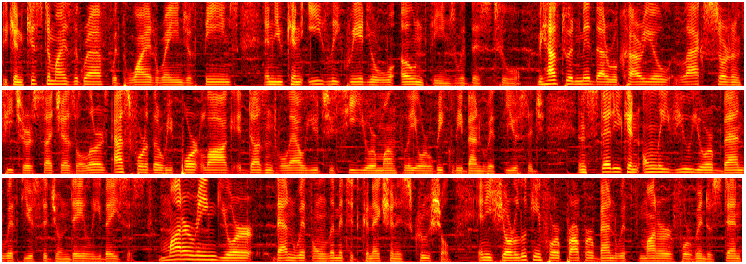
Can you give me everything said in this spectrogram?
You can customize the graph with wide range of themes and you can easily create your own themes with this tool. We have to admit that Rokario lacks certain features such as alerts. As for the report log, it doesn't allow you to see your monthly or weekly bandwidth usage. Instead, you can only view your bandwidth usage on daily basis. Monitoring your bandwidth on limited connection is crucial, and if you're looking for a proper bandwidth monitor for Windows 10,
